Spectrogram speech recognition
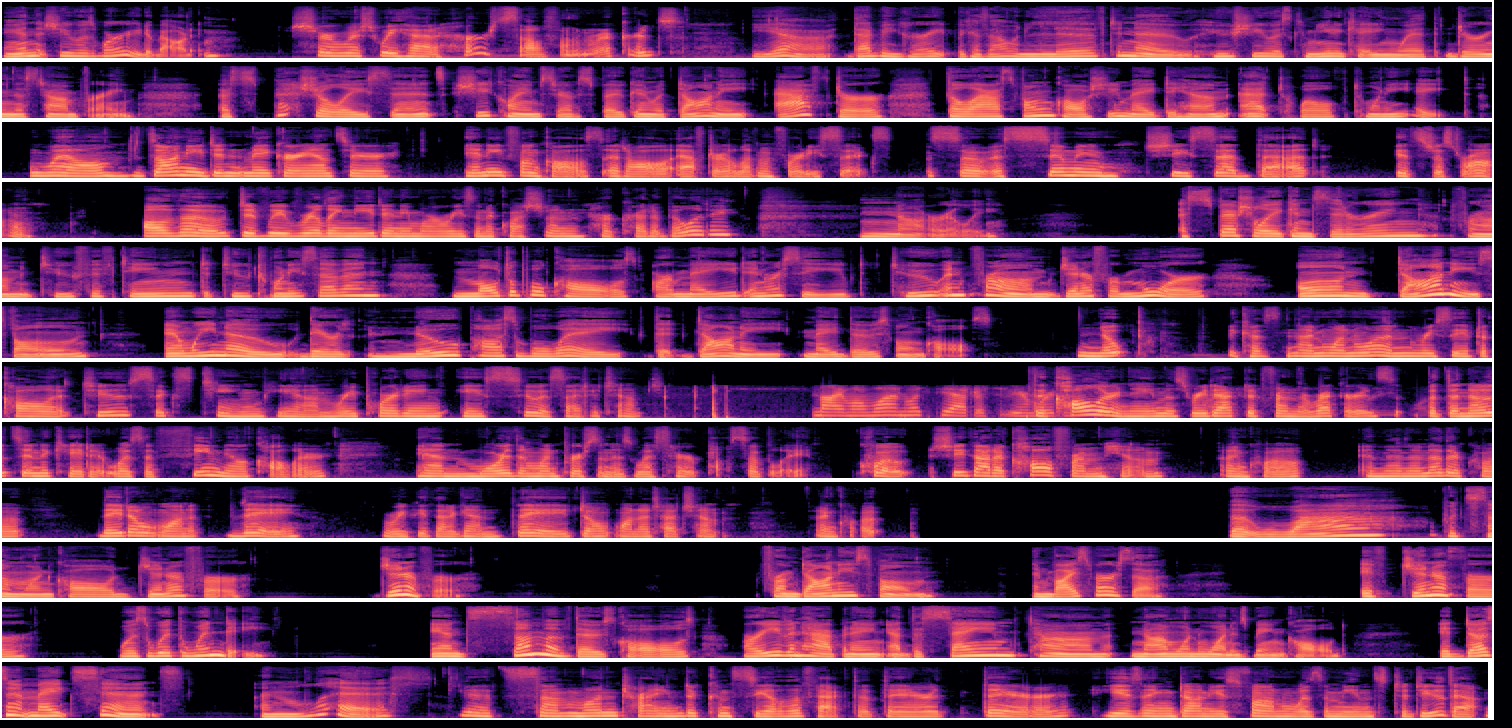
and that she was worried about him. Sure wish we had her cell phone records. Yeah, that'd be great because I would love to know who she was communicating with during this time frame, especially since she claims to have spoken with Donnie after the last phone call she made to him at 1228. Well, Donnie didn't make her answer any phone calls at all after 1146. So assuming she said that, it's just wrong. Although, did we really need any more reason to question her credibility? Not really especially considering from 215 to 227, multiple calls are made and received to and from Jennifer Moore on Donnie's phone. And we know there's no possible way that Donnie made those phone calls. Nope, because 911 received a call at 2:16 p.m. reporting a suicide attempt. 911, what's the address of your The caller name is redacted from the records, but the notes indicate it was a female caller and more than one person is with her, possibly. Quote, she got a call from him, unquote. And then another quote, They don't want to, they, repeat that again, they don't want to touch him, unquote. But why would someone call Jennifer, Jennifer, from Donnie's phone and vice versa if Jennifer was with Wendy? And some of those calls are even happening at the same time 911 is being called. It doesn't make sense unless it's someone trying to conceal the fact that they're there. Using Donnie's phone was a means to do that.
